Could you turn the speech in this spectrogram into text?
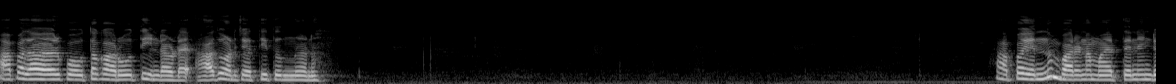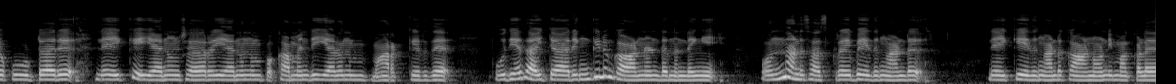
അപ്പോൾ അതാ ഒരു പൗത്ത കറുത്തി ഉണ്ട് അവിടെ അതുമാണ് ചെത്തി തിന്നുകയാണ് അപ്പോൾ എന്നും പറയണ മാതിരി തന്നെ എന്റെ കൂട്ടുകാർ ലൈക്ക് ചെയ്യാനും ഷെയർ ചെയ്യാനൊന്നും കമന്റ് ചെയ്യാനൊന്നും മറക്കരുത്. പുതിയതായിട്ട് ആരെങ്കിലും കാണുന്നുണ്ടെന്നുണ്ടെങ്കിൽ ഒന്നാണ് സബ്സ്ക്രൈബ് ചെയ്തുങ്ങാണ്ട് ലൈക്ക് ചെയ്തുങ്ങാണ്ട് കാണോണ്ടി മക്കളെ.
